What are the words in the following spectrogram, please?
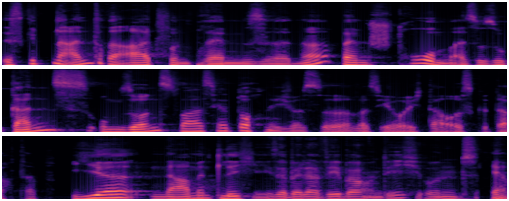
es gibt eine andere Art von Bremse ne? beim Strom. Also so ganz umsonst war es ja doch nicht, was, äh, was ihr euch da ausgedacht habt. Ihr namentlich. Isabella Weber und ich. Und ja.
